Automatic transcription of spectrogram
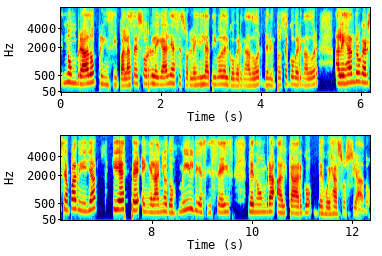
nombrado principal asesor legal y asesor legislativo del gobernador, del entonces gobernador Alejandro García Padilla, y este en el año 2016 le nombra al cargo de juez asociado.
